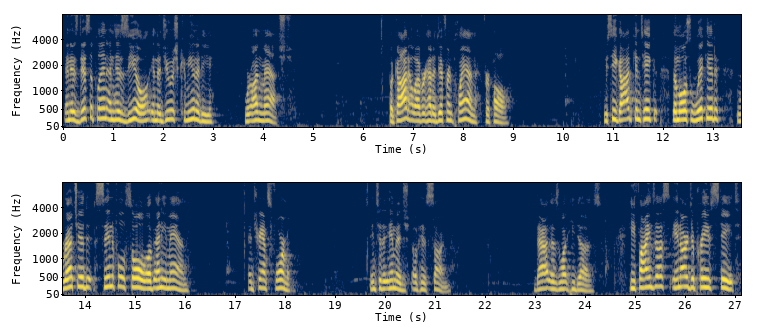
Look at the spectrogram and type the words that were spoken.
and his discipline and his zeal in the Jewish community were unmatched. But God, however, had a different plan for Paul. You see, God can take the most wicked, wretched, sinful soul of any man and transform it into the image of his Son. That is what he does. He finds us in our depraved state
